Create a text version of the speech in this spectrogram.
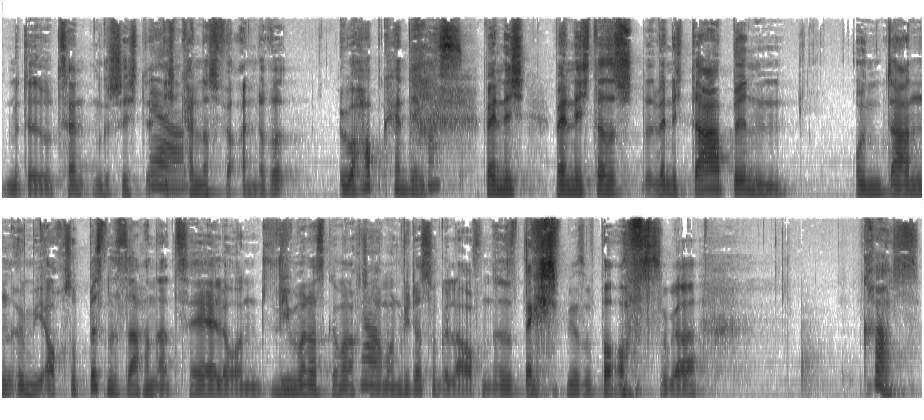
mit der Dozentengeschichte, Ja. ich kann das für andere überhaupt kein Ding. Krass. Wenn ich, wenn ich das, wenn ich da bin und dann irgendwie auch so Business-Sachen erzähle und wie wir das gemacht Ja. haben und wie das so gelaufen ist, denke ich mir super oft sogar, krass.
